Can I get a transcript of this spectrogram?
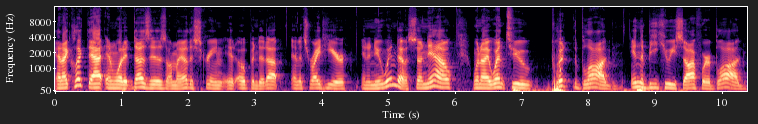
And I click that, and what it does is on my other screen, it opened it up, and it's right here in a new window. So now, when I went to put the blog in the BQE software blog,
